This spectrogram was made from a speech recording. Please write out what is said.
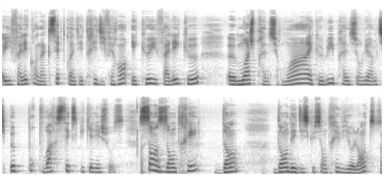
Euh, il fallait qu'on accepte qu'on était très différents et qu'il fallait que euh, moi, je prenne sur moi et que lui, prenne sur lui un petit peu pour pouvoir s'expliquer les choses, sans entrer dans, dans des discussions très violentes,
